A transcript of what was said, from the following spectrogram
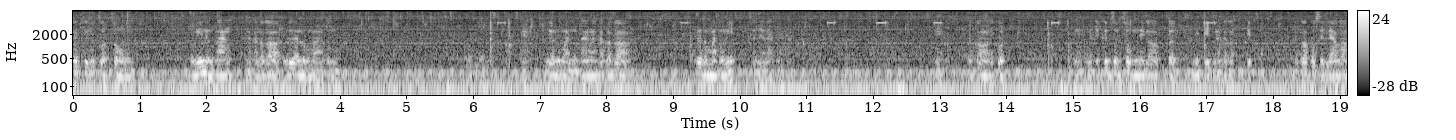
ก็คือให้กดตรงตรงนี้หนึ่งครั้งนะครับ แล้วก็เลื่อนลงมาตรง เนี่ยเลื่อนลงมาหนึ่งครั้งนะครับ แล้วก็เลื่อนลงมาตรงนี้สัญลักษณ์นะครับนี่แล้วก็ให้กดเนี่ยมันจะขึ้นส้มๆนี่ก็เปิดไม่ปิดนะแล้วก็ปิด แล้วก็พอเสร็จแล้วก็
